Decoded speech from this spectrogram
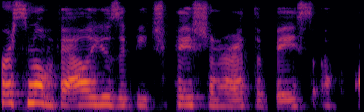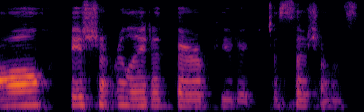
Personal values of each patient are at the base of all patient-related therapeutic decisions.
